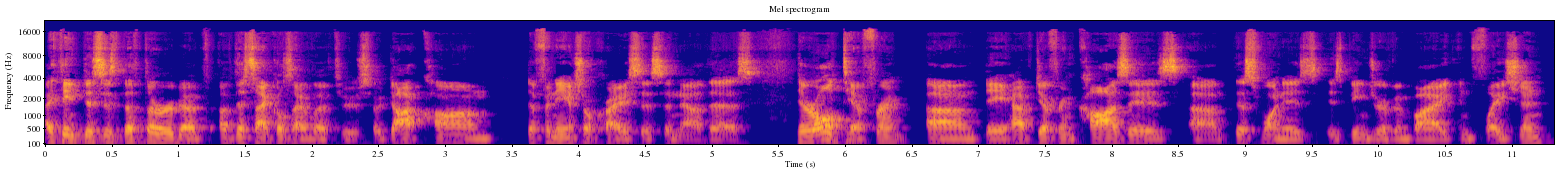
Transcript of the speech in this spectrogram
I think this is the third of, of the cycles I've lived through. So dot com, the financial crisis, and now this. They're all different. Um, they have different causes. Um, this one is is being driven by inflation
